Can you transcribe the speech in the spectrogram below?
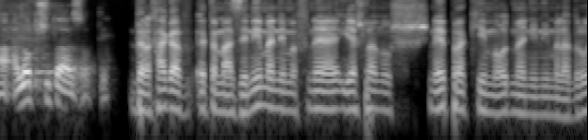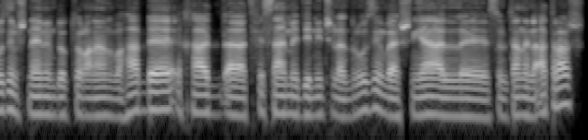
הלא פשוטה הזאת. דרך אגב, את המאזינים אני מפנה, יש לנו שני פרקים מאוד מעניינים על הדרוזים, שניהם עם דוקטור ענן והבה, אחד התפיסה המדינית של הדרוזים והשנייה על אה, סולטן אל-אטרש.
